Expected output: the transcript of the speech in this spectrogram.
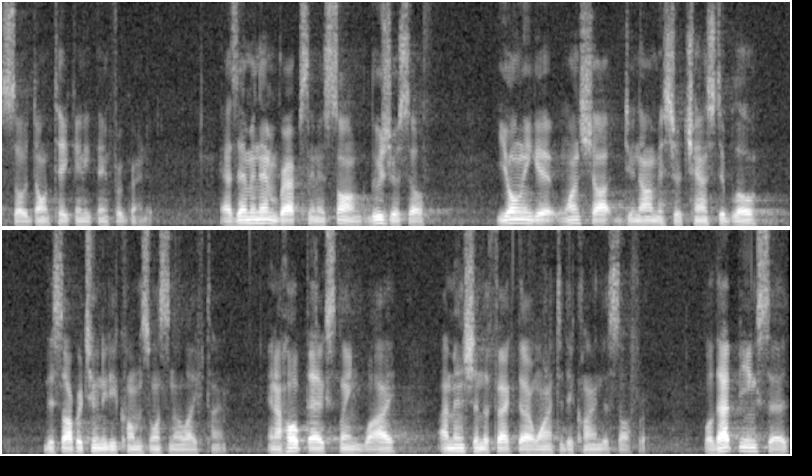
so don't take anything for granted. As Eminem raps in his song, Lose Yourself, you only get one shot, do not miss your chance to blow. This opportunity comes once in a lifetime. And I hope that explained why I mentioned the fact that I wanted to decline this offer. Well, that being said,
